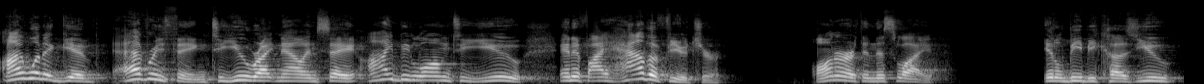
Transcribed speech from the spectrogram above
I want to give everything to you right now and say, I belong to you. And if I have a future on earth in this life, it'll be because you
